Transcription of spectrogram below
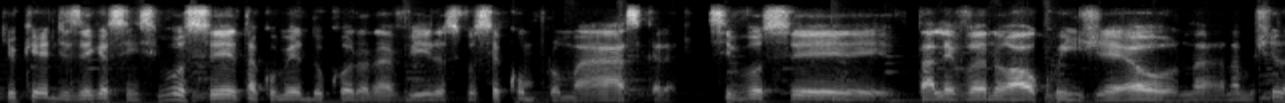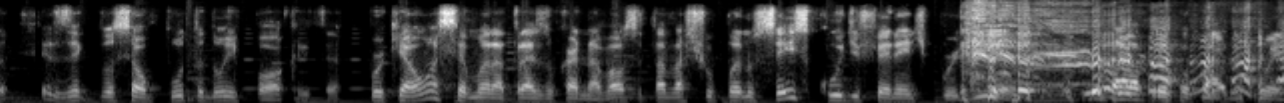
que eu queria dizer que assim, se você tá com medo do coronavírus, se você comprou máscara, se você tá levando álcool em gel na, na mochila, quer dizer que você é um puta de um hipócrita. Porque há uma semana atrás no carnaval você tava chupando seis cu diferentes por dia, não tava preocupado com ele.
